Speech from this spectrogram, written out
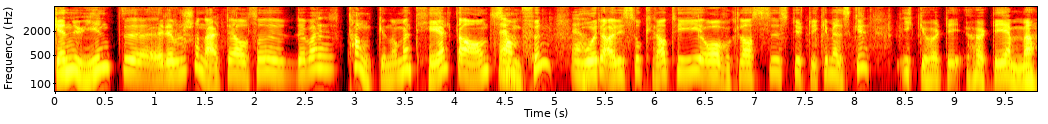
genuint uh, revolusjonært. Altså, det var tanken om et helt annet ja. samfunn, ja. hvor aristokrati og overklasse styrtrike mennesker ikke hørte, hørte hjemme.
